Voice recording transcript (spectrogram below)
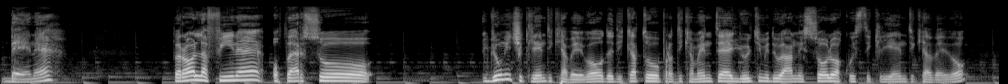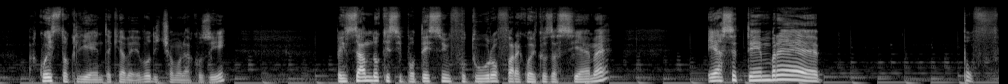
bene, però alla fine ho perso gli unici clienti che avevo, ho dedicato praticamente gli ultimi due anni solo a questi clienti che avevo, a questo cliente che avevo, diciamola così, pensando che si potesse in futuro fare qualcosa assieme. E a settembre, puff,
